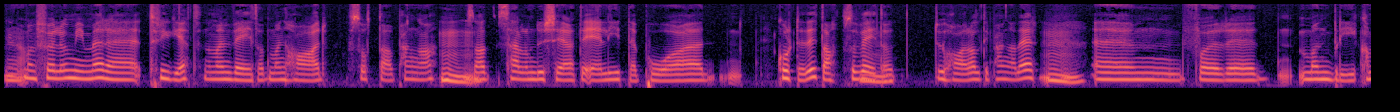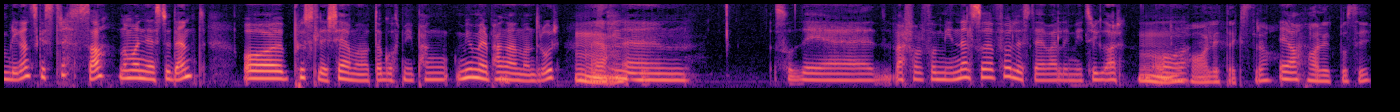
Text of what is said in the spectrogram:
Ja. Man føler jo mye mer eh, trygghet når man vet at man har satt av penger. Mm. Sånn at selv om du ser at det er lite på eh, kortet ditt, da, så vet Mm. du at du har alltid penger der. Mm. Um, for uh, man blir, kan bli ganske stressa når man er student, og plutselig ser man at det har gått mye, peng mye mer penger enn man tror. Mm. Em, så det, i hvert fall for min del, så føles det veldig mye tryggere. Mm. Og Ha litt ekstra. ja, Ha litt på si.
